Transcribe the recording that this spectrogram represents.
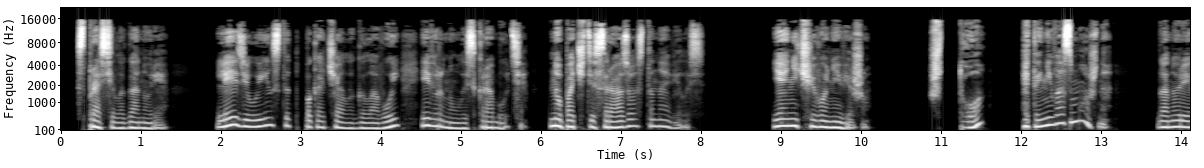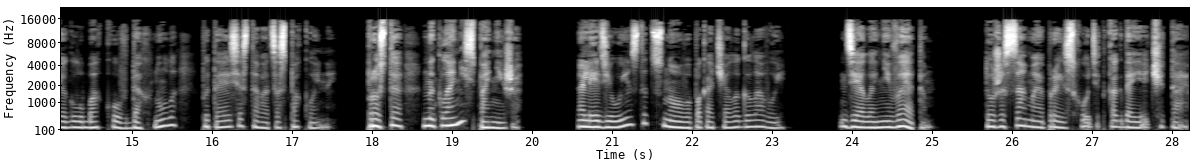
— спросила Ганория. Леди Уинстед покачала головой и вернулась к работе, но почти сразу остановилась. «Я ничего не вижу». «Что? Это невозможно!» Ганория глубоко вдохнула, пытаясь оставаться спокойной. «Просто наклонись пониже». Леди Уинстед снова покачала головой. «Дело не в этом. То же самое происходит, когда я читаю.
